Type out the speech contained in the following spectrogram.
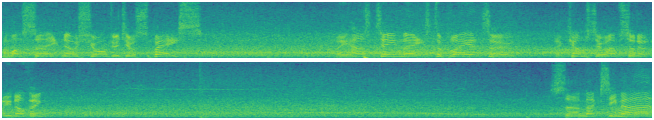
I must say, no shortage of space. He has teammates to play it to. It comes to absolutely nothing. Saint-Maximin.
